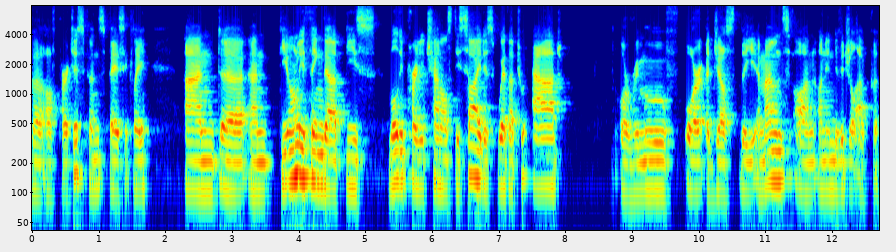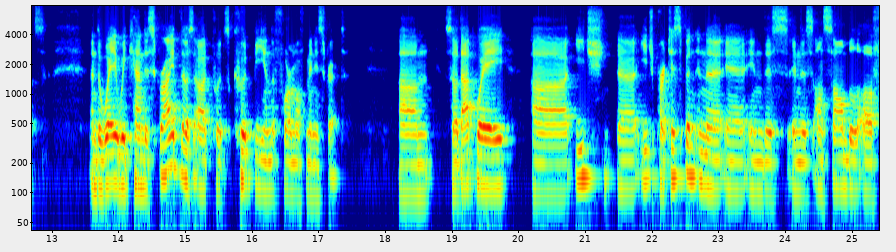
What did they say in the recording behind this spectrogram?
uh, of participants basically, and uh, and the only thing that these multi-party channels decide is whether to add or remove or adjust the amounts on on individual outputs. And the way we can describe those outputs could be in the form of Miniscript. Um, so that way, uh, each uh, each participant in the uh, in this in this ensemble of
